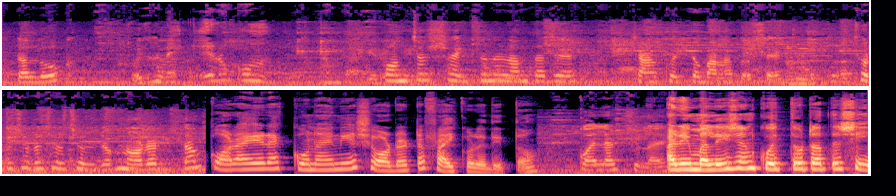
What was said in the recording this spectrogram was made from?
একটা লোক ওইখানে এরকম পঞ্চাশ ষাট জনের আন্দাজে চার কৈত্য বানাতো সে ছোট ছোট ছোট ছোট যখন অর্ডার দিতাম কড়াইয়ের এক কোনায় নিয়ে সে অর্ডারটা ফ্রাই করে দিত। কয়লার চুলায়। আর এই মালয়েশিয়ান কৈত্যটাতে সেই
